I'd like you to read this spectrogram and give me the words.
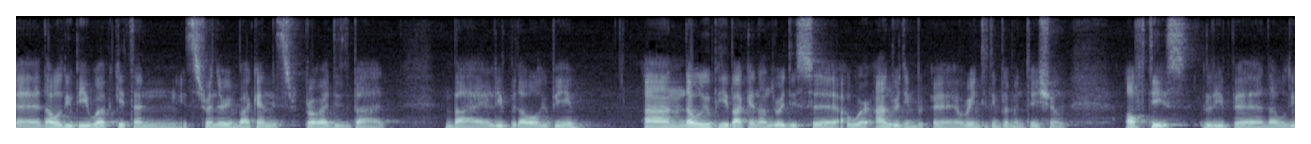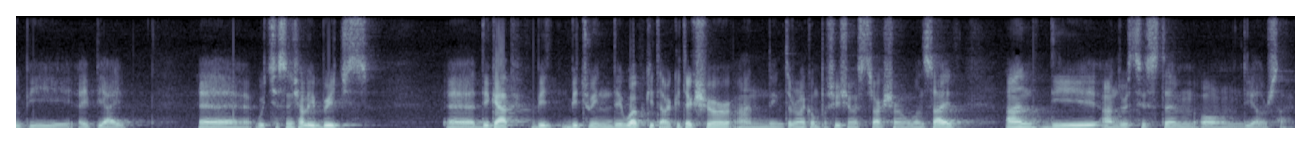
uh, WPE WebKit and its rendering backend is provided by, by libwpe. And WPE backend Android is uh, our Android uh, oriented implementation of this libwpe API, uh, which essentially bridges uh, the gap be between the WebKit architecture and the internal composition structure on one side and the Android system on the other side.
